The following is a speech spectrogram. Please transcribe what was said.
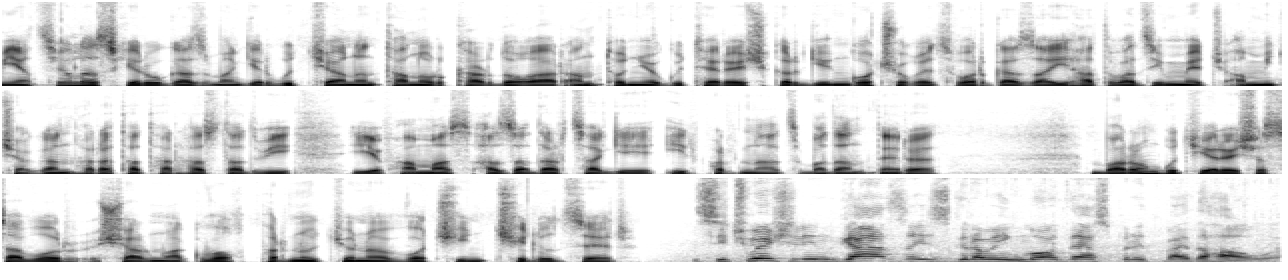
Միացյալ Աշխարհու գազագերբության ընդհանուր քարտուղար Անտոնիո Գուտերեշ կրգին գոչ ուղեց, որ Գազայի հատվածի մեջ ամիջական հրաթաթար հաստատվի եւ Համաս ազատ արձակի իր բռնած բադանտները։ Բարոն Գուտերեշը ասա, որ շարունակվող բռնությունը ոչինչ չի լուծեր։ The situation in Gaza is growing more desperate by the hour.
